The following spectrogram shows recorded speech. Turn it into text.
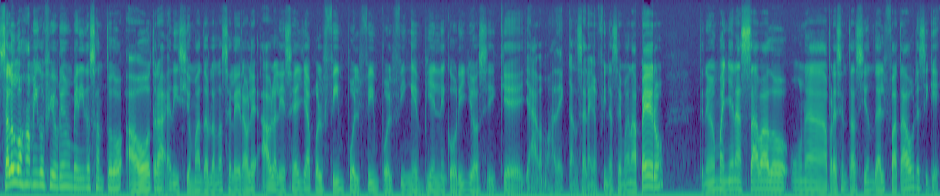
Saludos amigos fiebre, bienvenidos a todos a otra edición más de Hablando Acelerable. Habla Liesel, ya por fin, por fin, por fin es viernes corillo, así que ya vamos a descansar en el fin de semana. Pero tenemos mañana sábado una presentación de Alfa Tauri, así que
